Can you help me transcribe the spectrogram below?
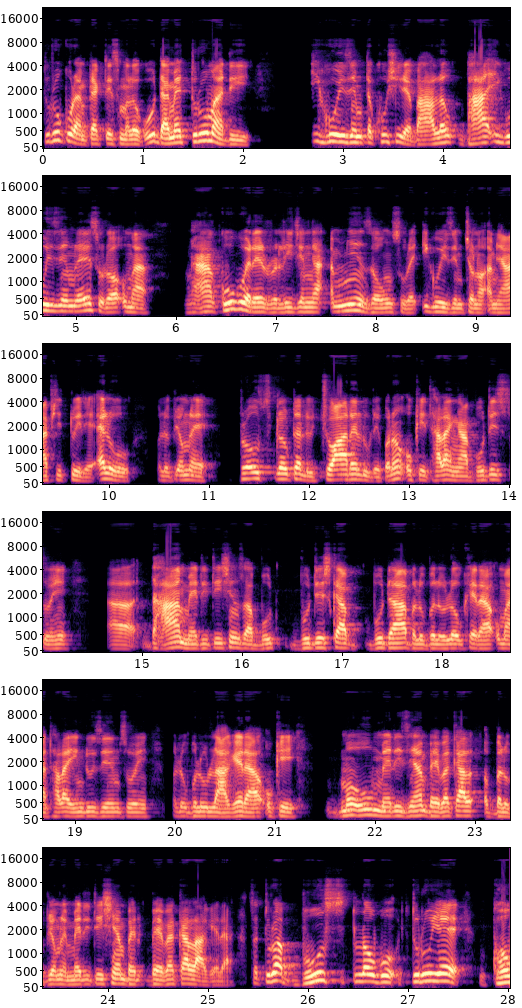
သူတို့ကိုယ်တိုင် practice မလုပ်ဘူးဒါပေမဲ့သူတို့မှဒီ egoism တစ်ခုရှိတယ်ဘာလို့ဘာ egoism လဲဆိုတော့ဥမာငါကိုးကွယ်တဲ့ religion ကအမြင့်ဆုံးဆိုတဲ့ egoism ကျွန်တော်အများအဖြစ်တွေ့တယ်အဲ့လိုဘယ်လိုပြောမလဲ bros လောက်တဲ့လူကြွားတဲ့လူတွေပေါ့နော် okay ထားလိုက်ငါ buddhist ဆိုရင်အာဒါက meditation ဆိုတာ Bud- Buddhist က Buddha ဘယ်လိုဘယ်လိုလုပ်ခဲ့တာဥပမာထားလိုက် Hinduism ဆိုရင်ဘယ်လိုဘယ်လိုလာခဲ့တာ okay မဟုတ်ဘူး medicine ဘယ်ဘက်ကဘယ်လိုပြောမလဲ meditation ဘယ်ဘယ်ဘက်ကလာခဲ့တာဆိုတော့သူတို့က boost လုပ်ဖို့သူတို့ရဲ့ဂုံ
